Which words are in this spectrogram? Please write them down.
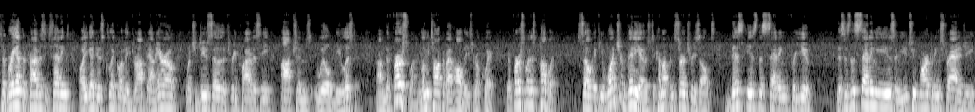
To bring up the privacy settings all you gotta do is click on the drop down arrow. Once you do so the three privacy options will be listed um, the first one let me talk about all these real quick. The first one is public. So if you want your videos to come up in search results this is the setting for you. This is the setting you use in YouTube marketing strategy.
